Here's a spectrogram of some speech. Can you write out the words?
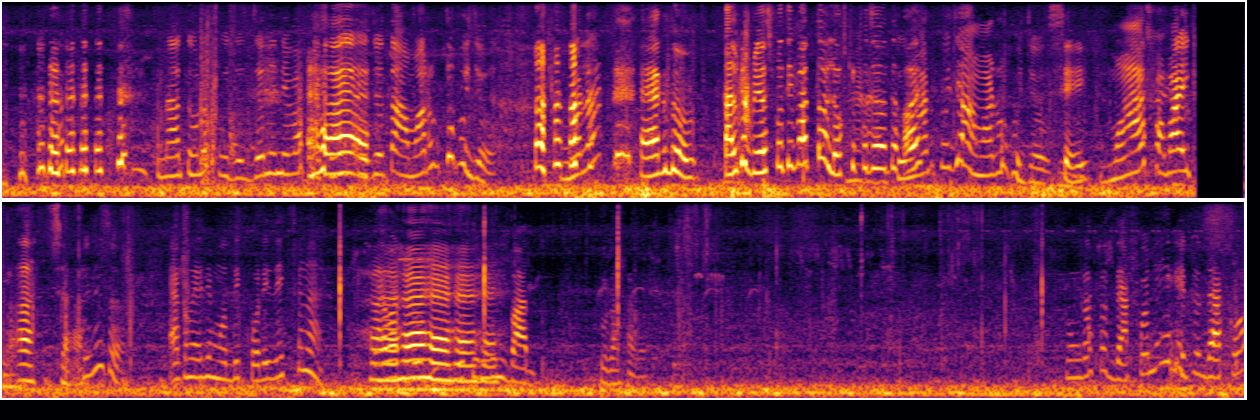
না তোমরা পুজোর জন্য নেবা হ্যাঁ। পুজো তো আমারও তো পুজো। একদম। কালকে বৃহস্পতিবার তো লক্ষ্মী পুজো হতে হয়? তোমার পুজো আমারও পুজো। সেই। মা সবাই আচ্ছা। বুঝেছ? এখন এই যে মধ্যে করে দিচ্ছে না হ্যাঁ হ্যাঁ হ্যাঁ হ্যাঁ হ্যাঁ। বাদ পুরা হবে। তোমরা তো দেখো নি একটু দেখো।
